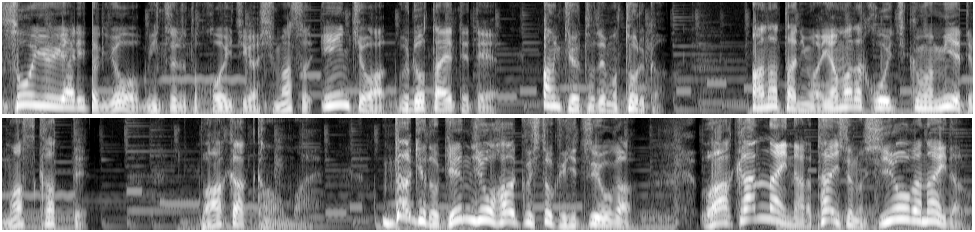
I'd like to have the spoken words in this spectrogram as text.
そういうやりとりをみつるとこいちがします。委員長はうろたえててアンケートでも取るか。あなたには山田光一くんは見えてますかって。バカかお前。だけど現状把握しとく必要が。わかんないなら対処のしようがないだろ。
